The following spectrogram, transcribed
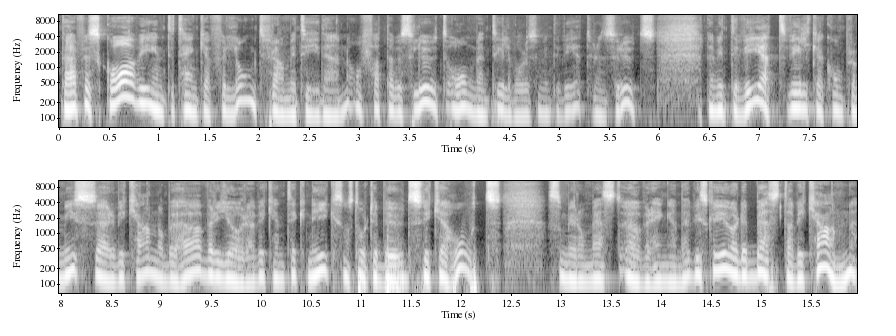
Därför ska vi inte tänka för långt fram i tiden och fatta beslut om en tillvaro som vi inte vet hur den ser ut. När vi inte vet vilka kompromisser vi kan och behöver göra, vilken teknik som står till buds, vilka hot som är de mest överhängande. Vi ska göra det bästa vi kan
